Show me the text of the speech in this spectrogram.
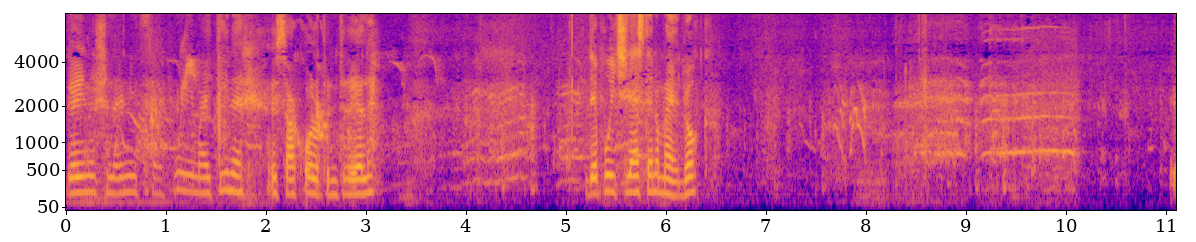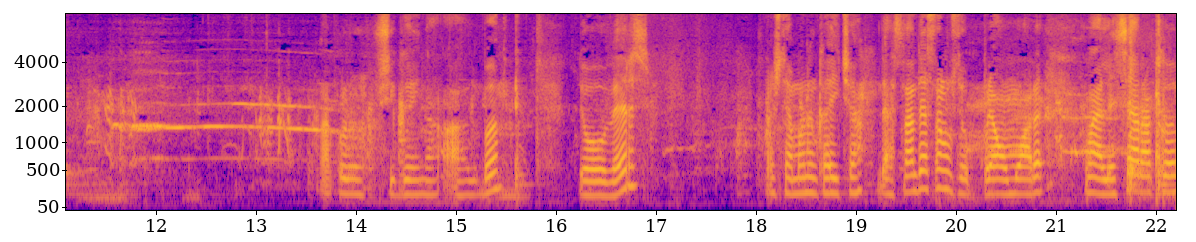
Găinușile mici sau puii mai tineri sunt acolo printre ele. De puicile astea nu mai e loc. Acolo și găina albă de o verzi. Ăștia mănâncă aici. De asta, de asta nu se prea omoară, mai ales seara că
